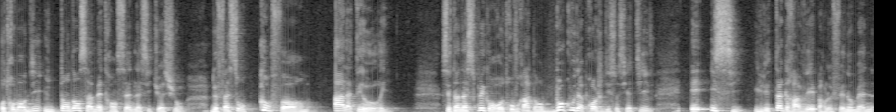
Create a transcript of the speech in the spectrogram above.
autrement dit une tendance à mettre en scène la situation de façon conforme à la théorie. C'est un aspect qu'on retrouvera dans beaucoup d'approches dissociatives et ici, il est aggravé par le phénomène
